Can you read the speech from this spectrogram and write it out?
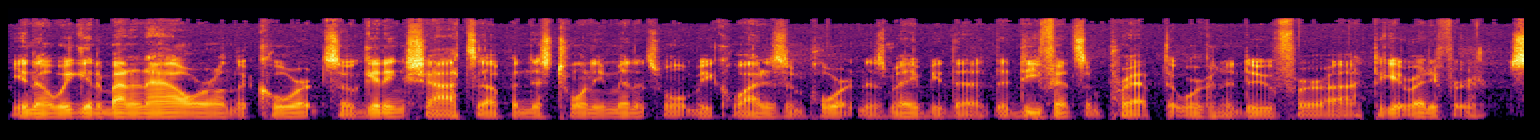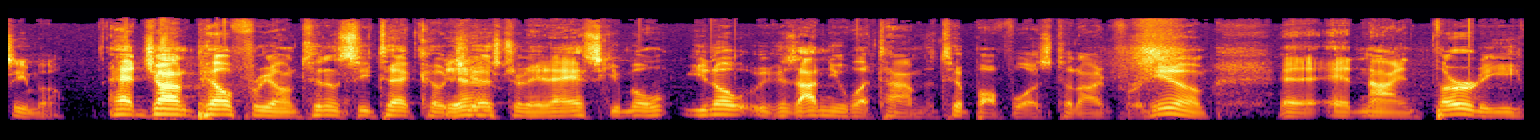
You know, we get about an hour on the court, so getting shots up in this 20 minutes won't be quite as important as maybe the, the defensive prep that we're going to do for uh, to get ready for SEMO. Had John Pelfrey on Tennessee Tech coach yeah. yesterday to ask him, well, you know, because I knew what time the tip off was tonight for him at, at 9:30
